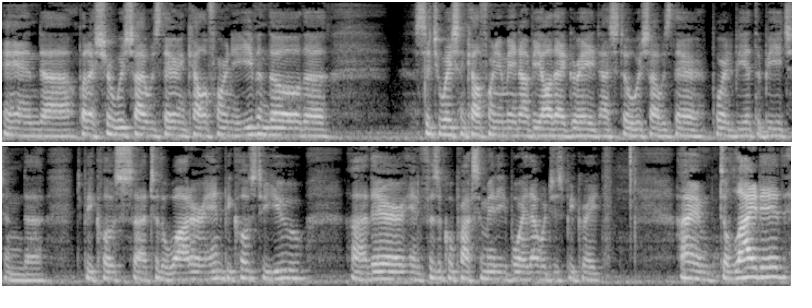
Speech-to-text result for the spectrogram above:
and uh, but I sure wish I was there in California, even though the situation in California may not be all that great. I still wish I was there. Boy, to be at the beach and uh, be close uh, to the water and be close to you uh, there in physical proximity. Boy, that would just be great. I am delighted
